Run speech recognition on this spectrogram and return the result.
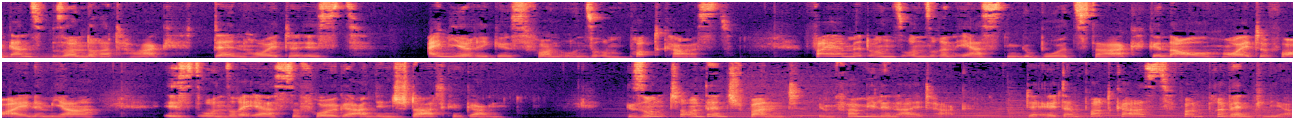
Ein ganz besonderer Tag, denn heute ist einjähriges von unserem Podcast. Feier mit uns unseren ersten Geburtstag. Genau heute vor einem Jahr ist unsere erste Folge an den Start gegangen. Gesund und entspannt im Familienalltag. Der Elternpodcast von Preventlia.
